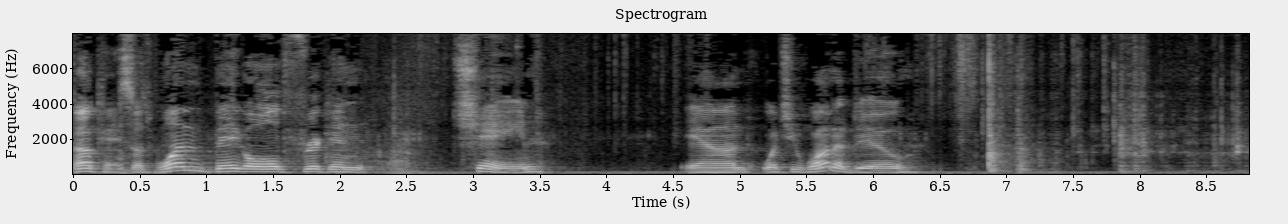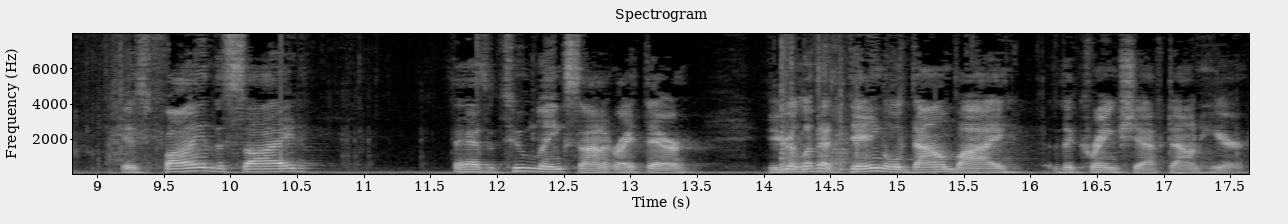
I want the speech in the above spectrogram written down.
Okay, so it's one big old freaking chain. And what you want to do is find the side that has the two links on it right there. You're going to let that dangle down by the crankshaft down here.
